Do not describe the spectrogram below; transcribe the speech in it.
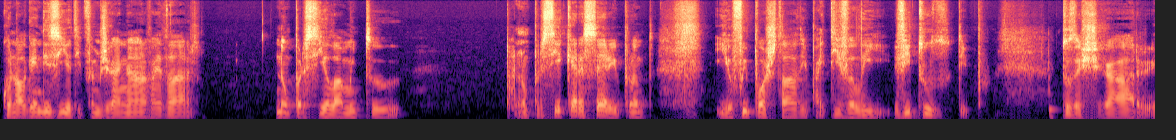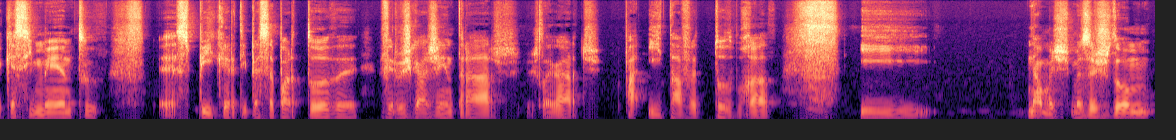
quando alguém dizia, tipo, vamos ganhar, vai dar, não parecia lá muito, pá, não parecia que era sério, pronto. E eu fui para o estádio, pá, estive ali, vi tudo, tipo, tudo a chegar, aquecimento, uh, speaker, tipo, essa parte toda, ver os gajos a entrar, os lagartos, pá, e estava todo borrado. E, não, mas, mas ajudou-me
